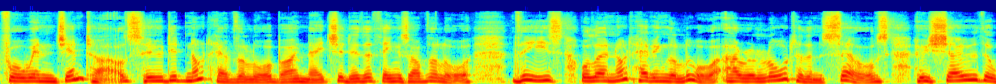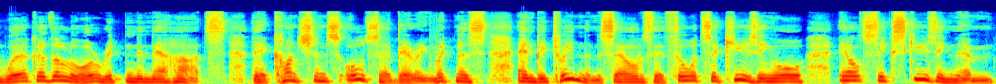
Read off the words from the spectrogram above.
For when Gentiles, who did not have the law by nature, do the things of the law, these, although not having the law, are a law to themselves, who show the work of the law written in their hearts, their conscience also bearing witness, and between themselves their thoughts accusing or else excusing them,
